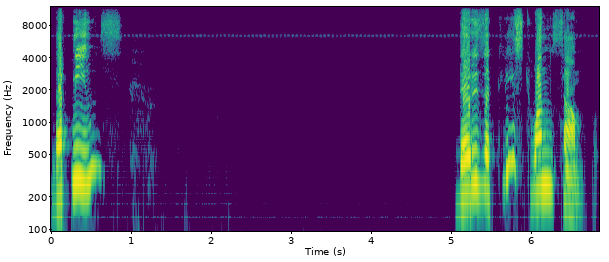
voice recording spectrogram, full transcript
That means, there is at least one sample,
